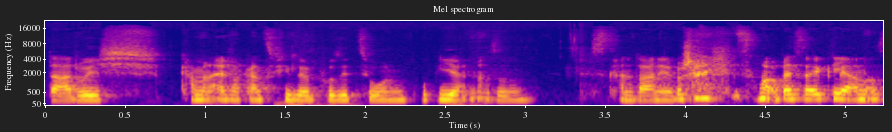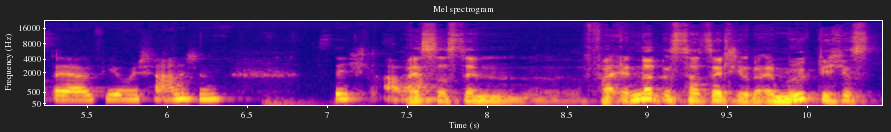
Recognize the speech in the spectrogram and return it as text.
dadurch kann man einfach ganz viele Positionen probieren. Also das kann Daniel wahrscheinlich jetzt mal besser erklären aus der biomechanischen Sicht. heißt das denn, verändert es tatsächlich oder ermöglicht es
